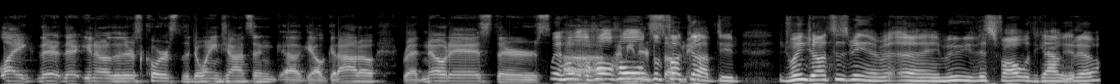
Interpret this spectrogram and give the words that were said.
Like there, there, you know, there's of course the Dwayne Johnson, uh, Gal Gadot, Red Notice. There's Wait, hold, uh, hold, I mean, the so fuck many. up, dude. Dwayne Johnson's being a, a movie this fall with Gal Gadot.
